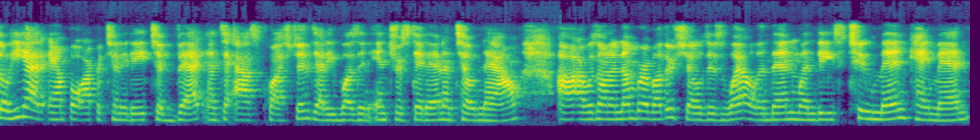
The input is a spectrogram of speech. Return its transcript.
So he had ample opportunity to vet and to ask questions that he wasn't interested in until now. Uh, I was on a number of other shows as well. And then when these two men came in,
